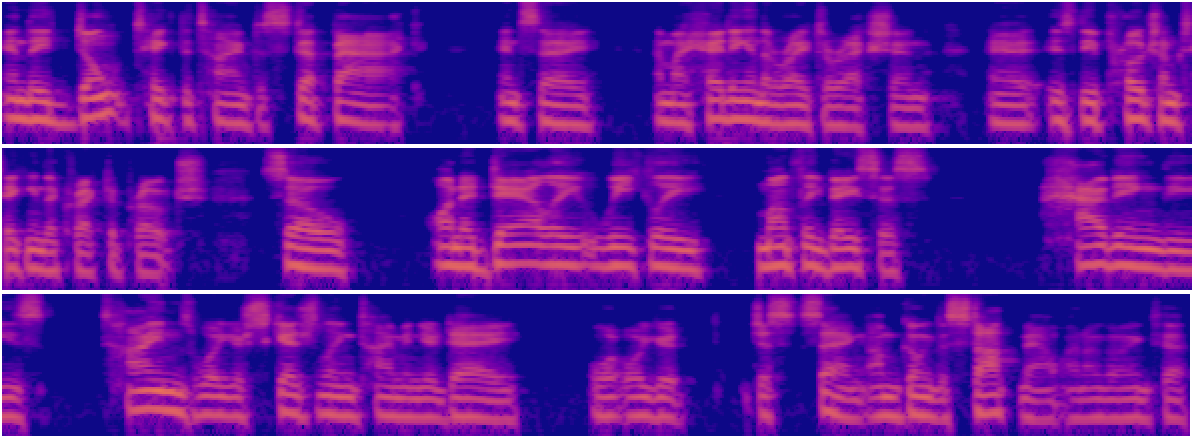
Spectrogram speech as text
and they don't take the time to step back and say, Am I heading in the right direction? Uh, is the approach I'm taking the correct approach? So, on a daily, weekly, monthly basis, having these times where you're scheduling time in your day or, or you're just saying, I'm going to stop now and I'm going to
